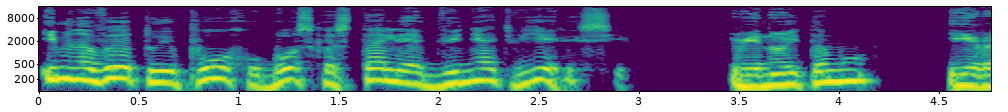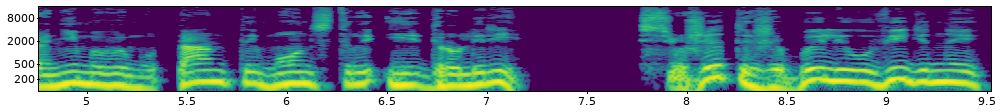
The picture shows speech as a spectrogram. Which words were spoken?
Именно в эту эпоху Босха стали обвинять в ереси. Виной тому иеронимовы мутанты, монстры и дроллери. Сюжеты же были увидены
